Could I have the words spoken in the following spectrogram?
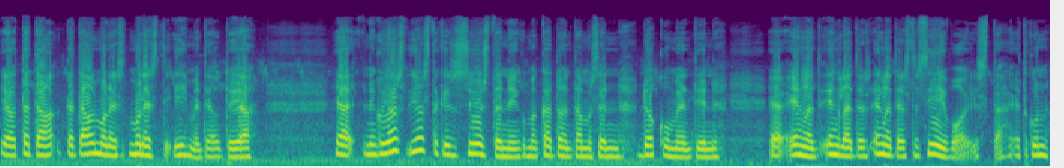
Joo, tätä, tätä on monesti, monesti ihmetelty ja, ja niin kuin jostakin syystä niin kuin mä katsoin tämmöisen dokumentin englantilaisista siivoista, että kun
